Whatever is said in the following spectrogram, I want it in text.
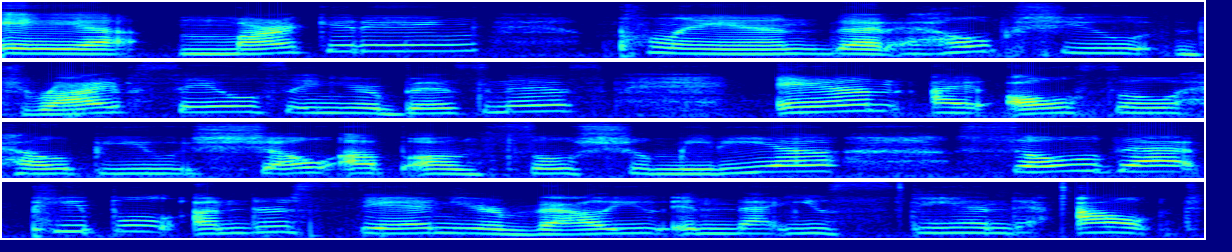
a marketing plan that helps you drive sales in your business. And I also help you show up on social media so that people understand your value and that you stand out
